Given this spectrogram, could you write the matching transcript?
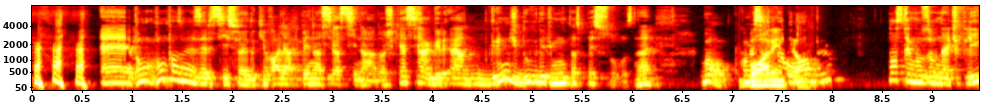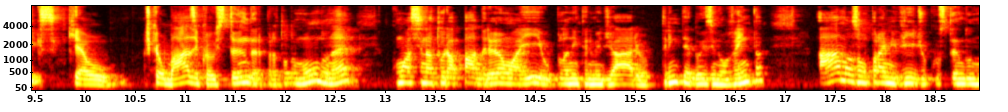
é, vamos, vamos, fazer um exercício aí do que vale a pena ser assinado. Acho que essa é a, é a grande dúvida de muitas pessoas, né? Bom, começando Bora, pelo então. óbvio, nós temos o Netflix, que é o, acho que é o básico, é o standard para todo mundo, né? Com assinatura padrão aí, o plano intermediário R$ 32,90. A Amazon Prime Video custando R$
